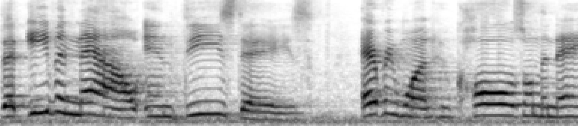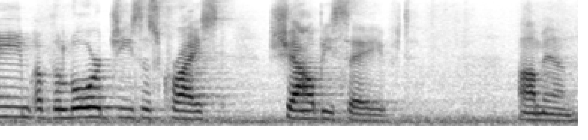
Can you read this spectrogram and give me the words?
that even now, in these days, everyone who calls on the name of the Lord Jesus Christ shall be saved. Amen.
